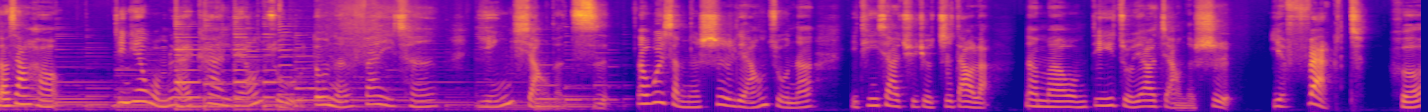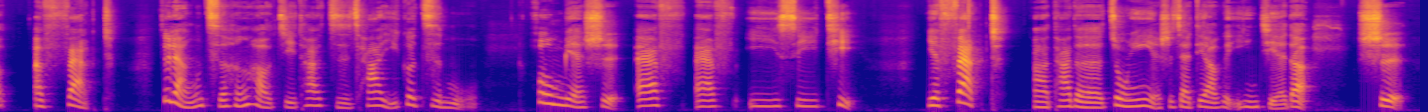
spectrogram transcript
早上好，今天我们来看两组都能翻译成影响的词。那为什么？是两组呢？你听下去就知道了。那么我们第一组要讲的是 effect 和 affect 这两个词很好记，它只差一个字母，后面是 f f e c t。effect 啊，它的重音也是在第二个音节的，是。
